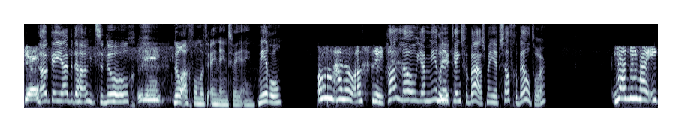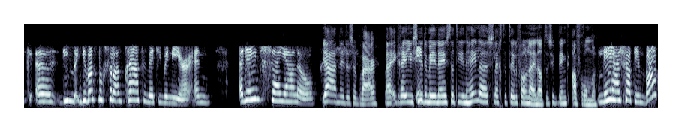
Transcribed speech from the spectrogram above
je. Oké, jij bedankt. Doeg. Doei. 0800-1121. Merel. Oh, hallo Astrid. Hallo. Ja, Merel, Nee. je klinkt verbaasd, maar je hebt zelf gebeld hoor. Ja, nee, maar ik, eh, die, je was nog zo aan het praten met die meneer. En ineens zei je hallo. Ja, nee, dat is ook waar. Maar ik realiseerde me ineens dat hij een hele slechte telefoonlijn had. Dus ik denk afronden. Nee, hij zat in bad.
